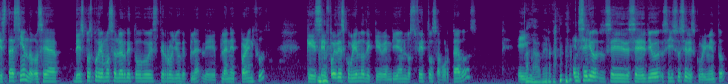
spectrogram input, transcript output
está haciendo, o sea, después podríamos hablar de todo este rollo de, de Planet Parenthood, que se fue descubriendo de que vendían los fetos abortados a la verga. En serio, se, se, dio, se hizo ese descubrimiento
